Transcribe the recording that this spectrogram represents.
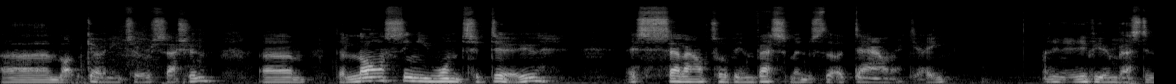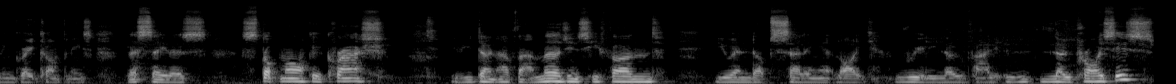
um, like we're going into a recession, um, the last thing you want to do is sell out of investments that are down, okay? if you're investing in great companies. Let's say there's stock market crash. If you don't have that emergency fund, you end up selling at like really low value, low prices,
